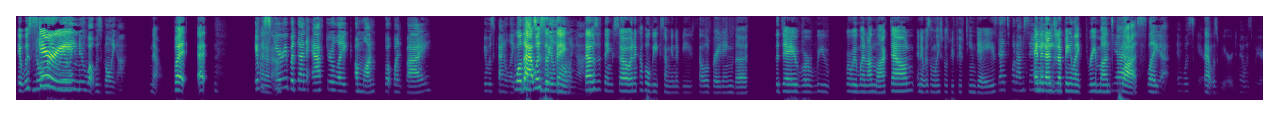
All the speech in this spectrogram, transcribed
it was scary. Nobody really knew what was going on. No, but uh, It was scary, but then after like a month what went by, it was kind of like well, that was the really thing. going on? That was the thing. So in a couple weeks, I'm going to be celebrating the the day where we where we went on lockdown, and it was only supposed to be 15 days, That's what I'm saying. and it ended up being like three months Yeah. plus. Like yeah, it was scary. that was weird. that was weird.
